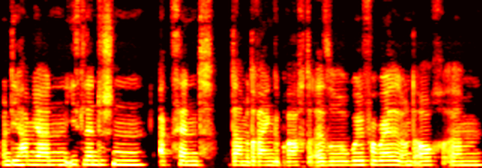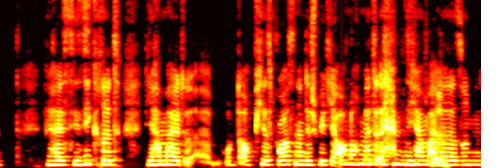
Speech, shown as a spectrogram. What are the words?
und die haben ja einen isländischen Akzent damit reingebracht. Also Will Ferrell und auch, ähm, wie heißt die, Sigrid, die haben halt, äh, und auch Pierce Brosnan, der spielt ja auch noch mit, die haben alle ja. so, einen,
